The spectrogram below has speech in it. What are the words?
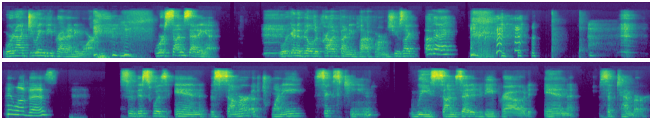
we're not doing V Proud anymore. we're sunsetting it. We're going to build a crowdfunding platform. She was like, okay. I love this. So this was in the summer of 2016. We sunsetted V Proud in September.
